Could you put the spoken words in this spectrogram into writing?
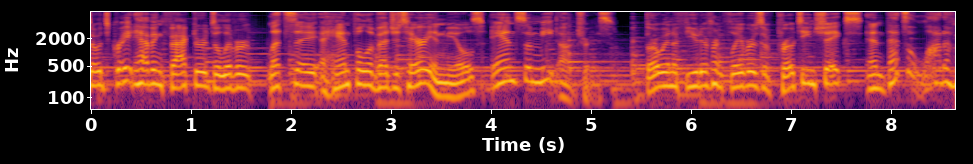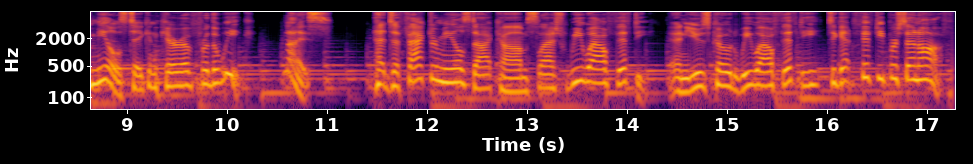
so it's great having Factor deliver, let's say, a handful of vegetarian meals and some meat entrees. Throw in a few different flavors of protein shakes, and that's a lot of meals taken care of for the week. Nice. Head to factormeals.com slash WeWow50 and use code WeWow50 to get 50% off.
